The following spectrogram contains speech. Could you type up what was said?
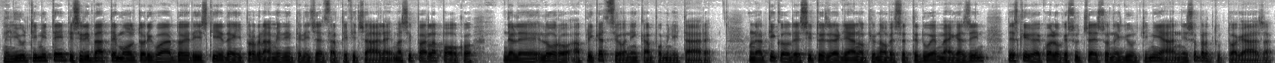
Negli ultimi tempi si dibatte molto riguardo ai rischi dei programmi di intelligenza artificiale, ma si parla poco delle loro applicazioni in campo militare. Un articolo del sito israeliano più 972 Magazine descrive quello che è successo negli ultimi anni, soprattutto a Gaza.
